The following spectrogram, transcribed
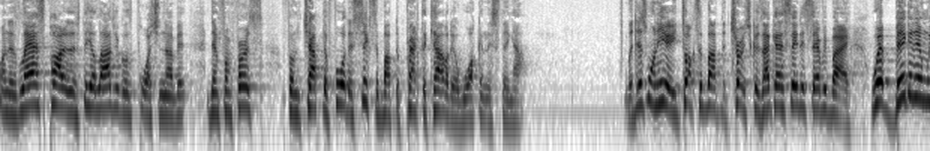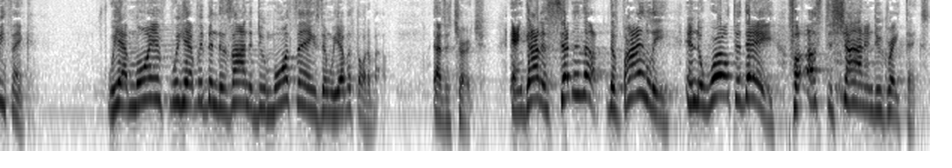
on his last part of the theological portion of it. Then from first from chapter 4 to 6 about the practicality of walking this thing out. But this one here, he talks about the church because I got to say this to everybody. We're bigger than we think. We have more, we have, we've been designed to do more things than we ever thought about as a church. And God is setting it up divinely in the world today for us to shine and do great things.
